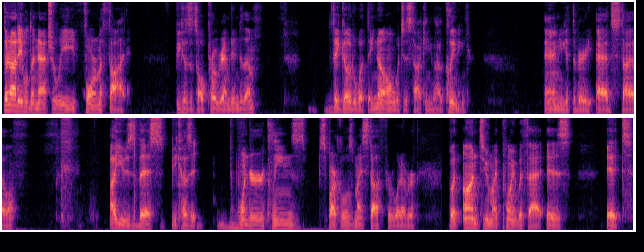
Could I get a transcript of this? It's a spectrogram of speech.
They're not able to naturally form a thought because it's all programmed into them. They go to what they know, which is talking about cleaning. And you get the very ad style. I use this because it wonder cleans, sparkles my stuff or whatever. But on to my point with that is it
